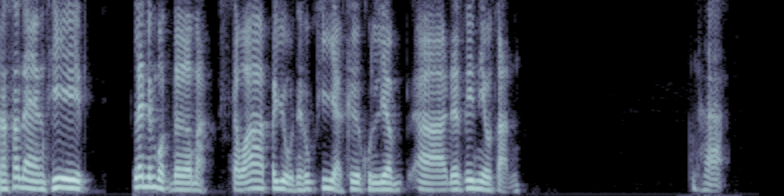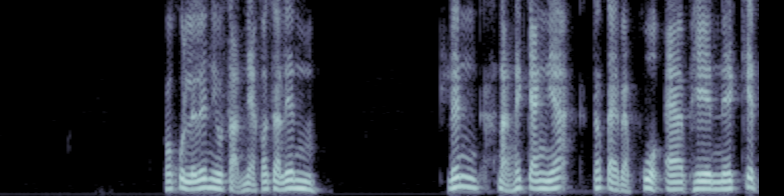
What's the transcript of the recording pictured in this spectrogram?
นักแสดงที่เล่นเป็นบทเดิมอะ แต่ว่าไปอยู่ในทุกที่อะคือคุณเลียมอ่า Leslie Nielsen ฮะ เพราะคุณ Leslie Nielsen เนี่ยก็จะเล่น เล่นหนังให้แก๊งเนี้ย ตั้งแต่แบบพวกแอร์เพนเนคเ d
